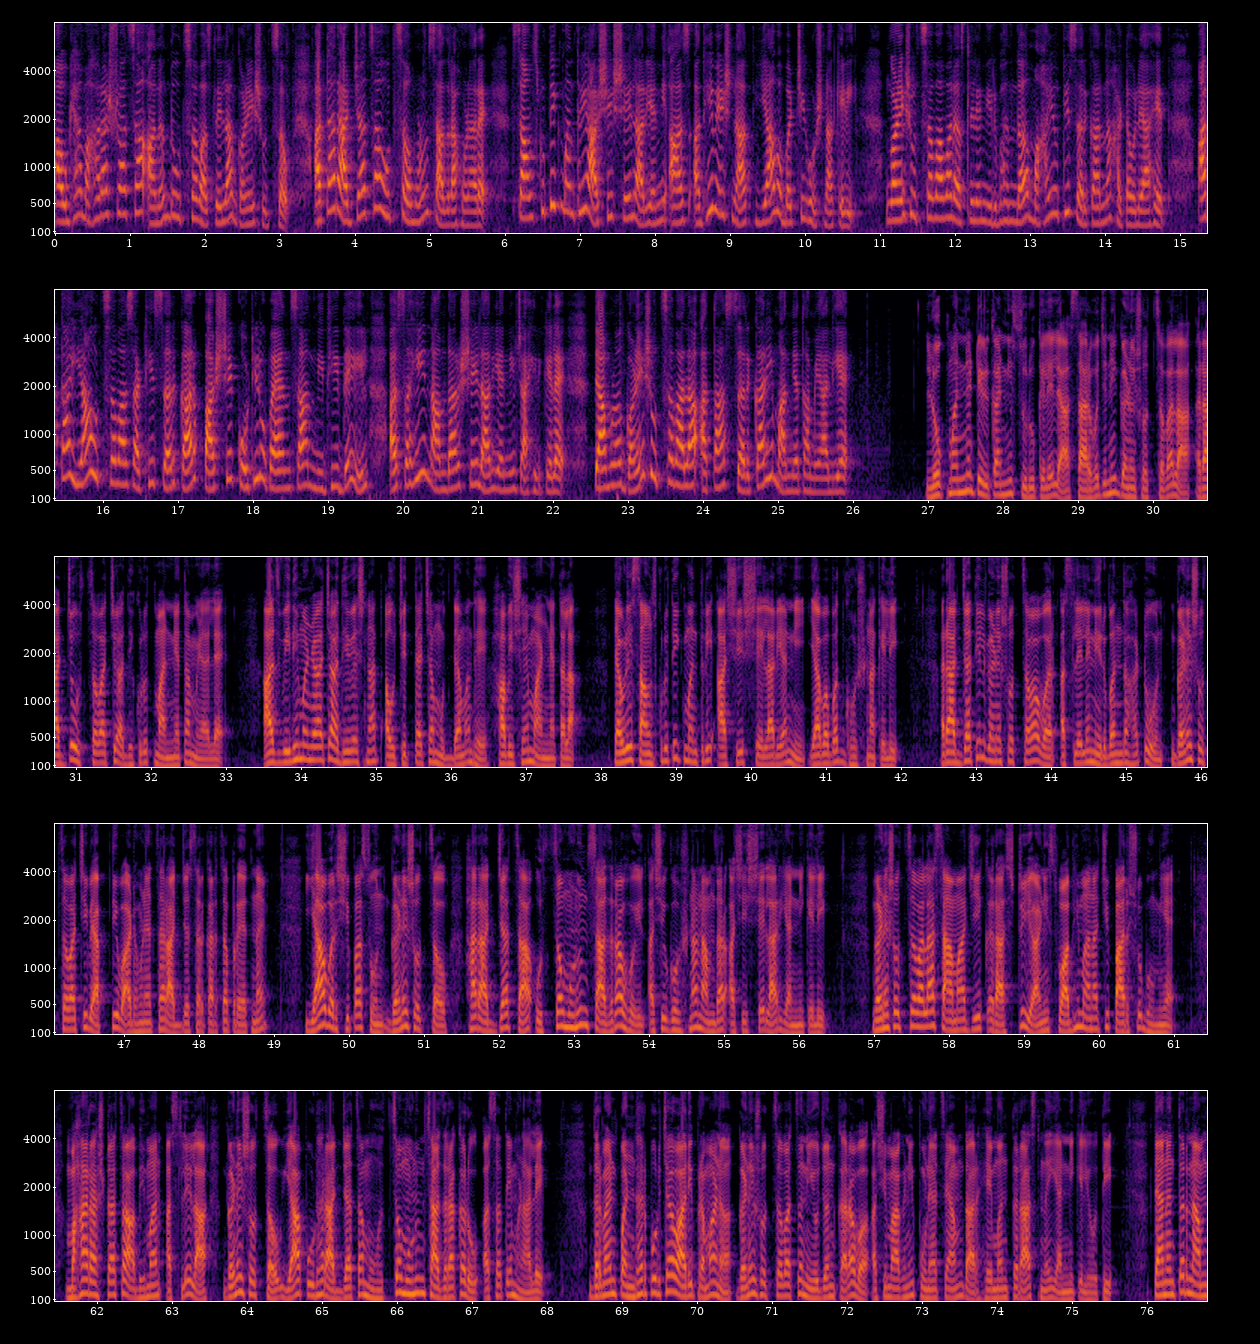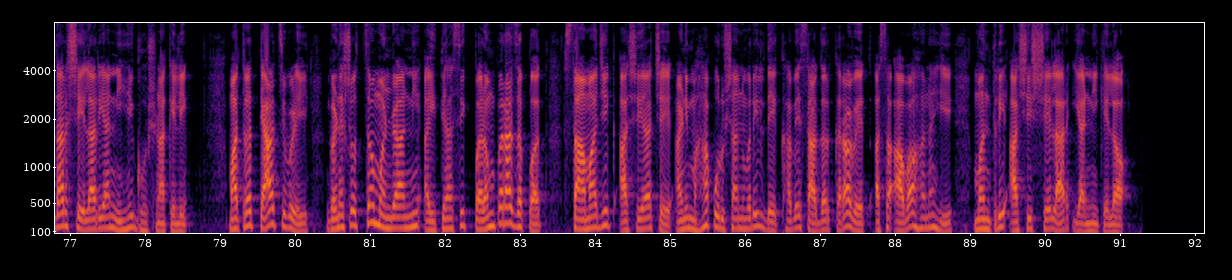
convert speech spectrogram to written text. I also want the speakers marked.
Speaker 1: अवघ्या महाराष्ट्राचा आनंद उत्सव असलेला गणेश उत्सव. आता राज्याचा उत्सव म्हणून साजरा होणार आहे. सांस्कृतिक मंत्री आशिष शेलार यांनी आज अधिवेशनात याबाबतची घोषणा केली. गणेश उत्सवावर असलेले निर्बंध महायुती सरकारनं हटवले आहेत. आता या उत्सवासाठी सरकार पाचशे कोटी रुपयांचा निधी देईल असंही नामदार शेलार यांनी जाहीर केलंय. त्यामुळं गणेश उत्सवाला आता सरकारी मान्यता मिळाली आहे.
Speaker 2: लोकमान्य टिळकांनी सुरू केलेल्या सार्वजनिक गणेशोत्सवाला राज्य उत्सवाची अधिकृत मान्यता मिळाली आहे. आज विधिमंडळाच्या अधिवेशनात औचित्याच्या मुद्द्यामध्ये हा विषय मांडण्यात आला. त्यावेळी सांस्कृतिक मंत्री आशिष शेलार यांनी याबाबत घोषणा केली. राज्यातील गणेशोत्सवावर असलेले निर्बंध हटवून गणेशोत्सवाची व्याप्ती वाढवण्याचा राज्य सरकारचा प्रयत्न आहे. या वर्षीपासून गणेशोत्सव हा राज्याचा उत्सव म्हणून साजरा होईल अशी घोषणा नामदार आशिष शेलार यांनी केली. गणेशोत्सवाला सामाजिक राष्ट्रीय आणि स्वाभिमानाची पार्श्वभूमी आहे. महाराष्ट्राचा अभिमान असलेला गणेशोत्सव यापुढं राज्याचा महोत्सव म्हणून साजरा करू असं ते म्हणाले. दरम्यान पंढरपूरच्या वारीप्रमाणे गणेशोत्सवाचं नियोजन करावं अशी मागणी पुण्याचे आमदार हेमंत रासने यांनी केली होती. त्यानंतर नामदार शेलार यांनी ही घोषणा केली. मात्र त्याचवेळी गणेशोत्सव मंडळांनी ऐतिहासिक परंपरा जपत सामाजिक आशयाचे आणि महापुरुषांवरील देखावे सादर करावेत असं आवाहनही मंत्री आशिष शेलार यांनी केलं.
